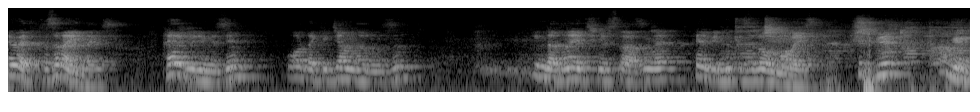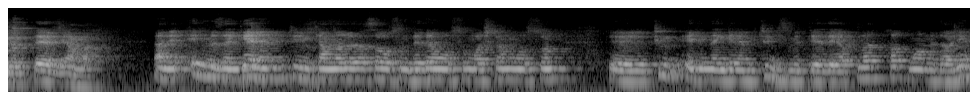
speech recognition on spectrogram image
Evet Hızır ayındayız. Her birimizin oradaki canlarımızın imdadına yetişmesi lazım ve her birimiz Hızır olmalıyız. Gün bugündür değerli canlar. Yani elimizden gelen bütün imkanları sağ olsun, dedem olsun, başkanım olsun, e, tüm elinden gelen bütün hizmetleri de yaptılar. Hak Muhammed Ali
